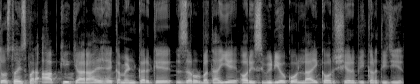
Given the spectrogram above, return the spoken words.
दोस्तों, इस पर आपकी क्या राय है, कमेंट करके ज़रूर बताइए और इस वीडियो को लाइक और शेयर भी कर दीजिए।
